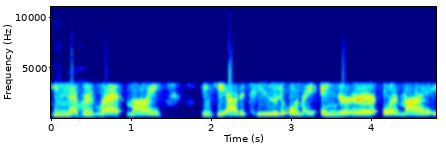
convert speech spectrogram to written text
He never let my stinky attitude or my anger or my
